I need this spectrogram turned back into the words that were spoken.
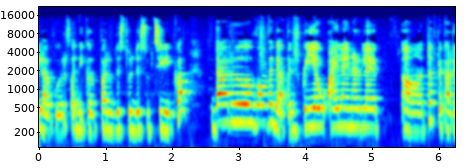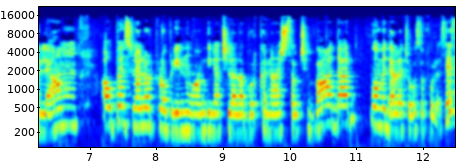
la vârf, adică pare destul de subțirică, dar uh, vom vedea, pentru că eu eyelinerele uh, tot pe care le am au pensule lor proprii, nu am din acelea la borcănaș sau ceva, dar vom vedea la ce o să folosesc.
